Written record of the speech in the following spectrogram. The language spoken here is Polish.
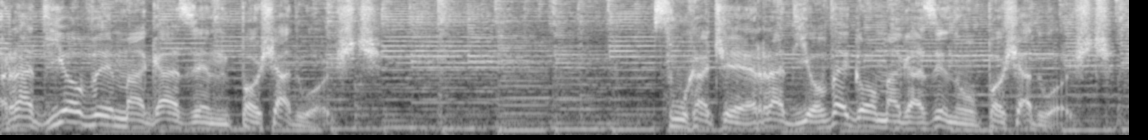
Radiowy magazyn Posiadłość. Słuchacie radiowego magazynu Posiadłość.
